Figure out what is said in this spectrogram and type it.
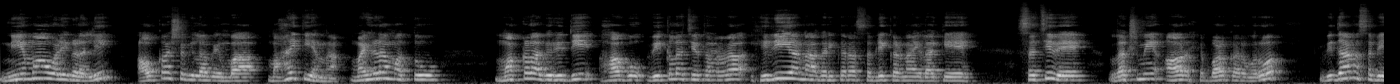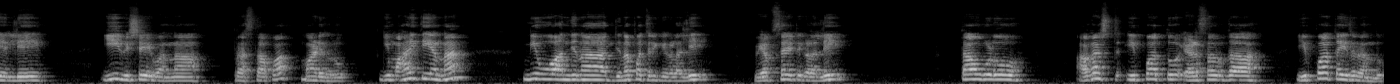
ನಿಯಮಾವಳಿಗಳಲ್ಲಿ ಅವಕಾಶವಿಲ್ಲವೆಂಬ ಮಾಹಿತಿಯನ್ನು ಮಹಿಳಾ ಮತ್ತು ಮಕ್ಕಳ ಅಭಿವೃದ್ಧಿ ಹಾಗೂ ವಿಕಲಚೇತನರ ಹಿರಿಯ ನಾಗರಿಕರ ಸಬಲೀಕರಣ ಇಲಾಖೆ ಸಚಿವೆ ಲಕ್ಷ್ಮೀ ಆರ್ ಹೆಬ್ಬಾಳ್ಕರ್ ಅವರು ವಿಧಾನಸಭೆಯಲ್ಲಿ ಈ ವಿಷಯವನ್ನು ಪ್ರಸ್ತಾಪ ಮಾಡಿದರು. ಈ ಮಾಹಿತಿಯನ್ನು ನೀವು ಅಂದಿನ ದಿನಪತ್ರಿಕೆಗಳಲ್ಲಿ, ವೆಬ್ಸೈಟ್ಗಳಲ್ಲಿ ತಾವುಗಳು ಆಗಸ್ಟ್ ಇಪ್ಪತ್ತು, ಎರಡು ಸಾವಿರದ ಇಪ್ಪತ್ತೈದರಂದು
